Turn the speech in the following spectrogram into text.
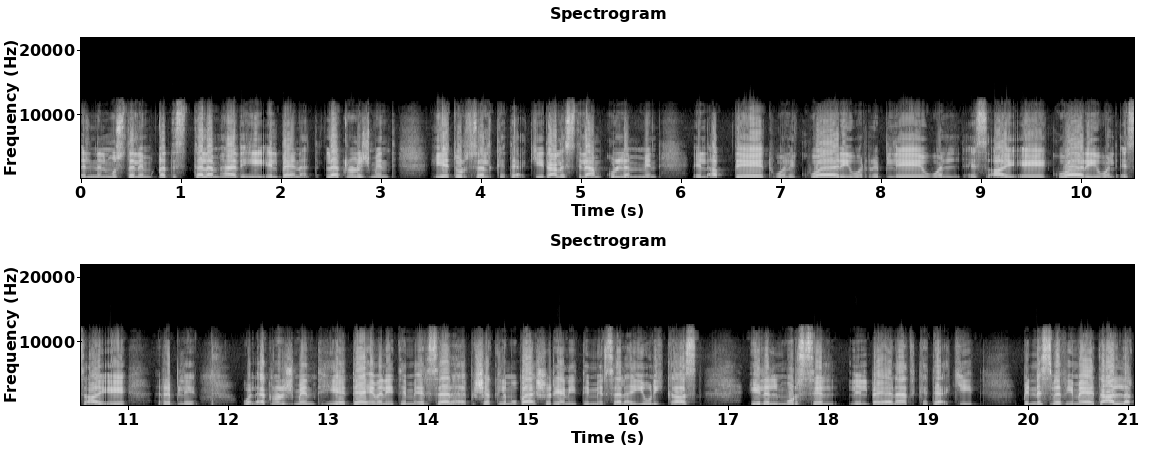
أن المستلم قد استلم هذه البيانات. ال acknowledgement هي ترسل كتأكيد على استلام كل من ال update وال query وال reply وال SIA query وال SIA reply وال acknowledgement هي دائما يتم إرسالها بشكل مباشر يعني يتم إرسالها unicast إلى المرسل للبيانات كتأكيد. بالنسبة فيما يتعلق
